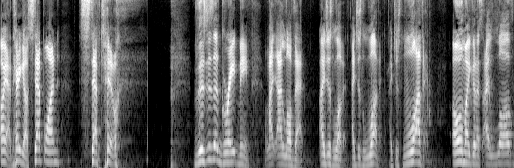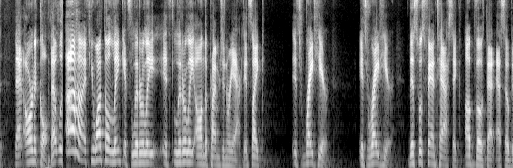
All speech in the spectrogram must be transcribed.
Oh yeah, there you go. Step one, step two. this is a great meme. I, I love that. I just love it. I just love it. I just love it. Oh my goodness, I loved that article. That was ah. If you want the link, it's literally it's literally on the Primeagen React. It's like it's right here. It's right here. This was fantastic. Upvote that SOB.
